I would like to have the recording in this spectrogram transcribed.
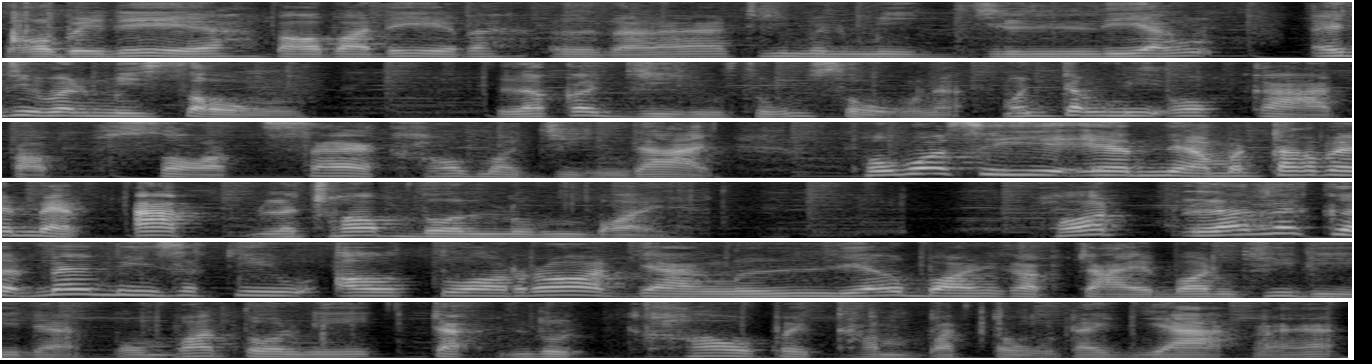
บาเบเด้อะบาบาเด้ปะเออตอนนั้นที่มันมีเลี้ยงไอ้ที่มันมีส่ง แล้วก็ยิงสูงสูงนะมันจะมีโอกาสแบบสอดแทรกเข้ามายิงได้ เพราะว่า CM เนี่ยมันต้องเป็นแมตช์อัพและชอบโดนลุมบ่อยเพราะแล้วถ้าเกิดไม่มีสกิลเอาตัวรอดอย่างเลี้ยงบอลกับจ่ายบอลที่ดีเนี่ยผมว่าตัวนี้จะหลุดเข้าไปทำประตูได้ยากนะฮะ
